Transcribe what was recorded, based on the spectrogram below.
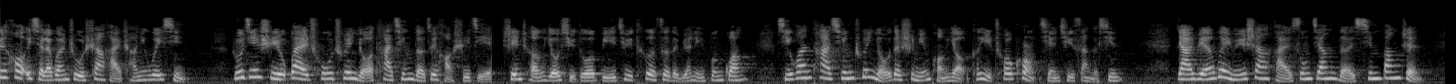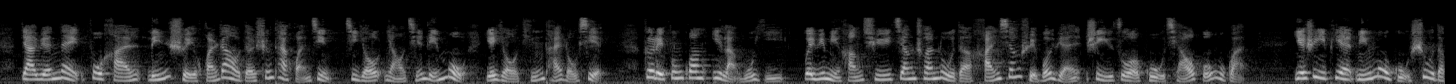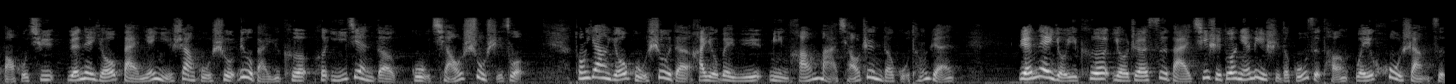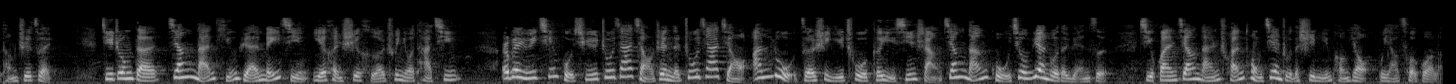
最后，一起来关注上海长宁微信。如今是外出春游踏青的最好时节，申城有许多别具特色的园林风光。喜欢踏青春游的市民朋友可以抽空前去散个心。雅园位于上海松江的新邦镇，雅园内富含临水环绕的生态环境，既有鸟禽林木，也有亭台楼榭，各类风光一览无遗。位于闵行区江川路的含香水博园是一座古桥博物馆。也是一片名木古树的保护区，园内有百年以上古树六百余棵和一建的古桥数十座。同样有古树的，还有位于闵行马桥镇的古藤园。园内有一棵有着四百七十多年历史的古紫藤，为沪上紫藤之最。其中的江南庭园美景也很适合春游踏青。而位于青浦区朱家角镇的朱家角安路，则是一处可以欣赏江南古旧院落的园子。喜欢江南传统建筑的市民朋友，不要错过了。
